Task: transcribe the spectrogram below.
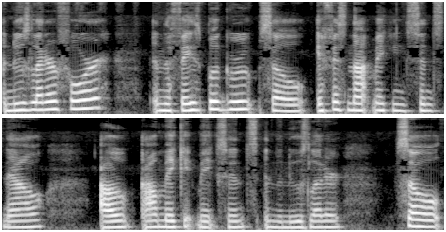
a newsletter for in the Facebook group. So if it's not making sense now, I'll I'll make it make sense in the newsletter. So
